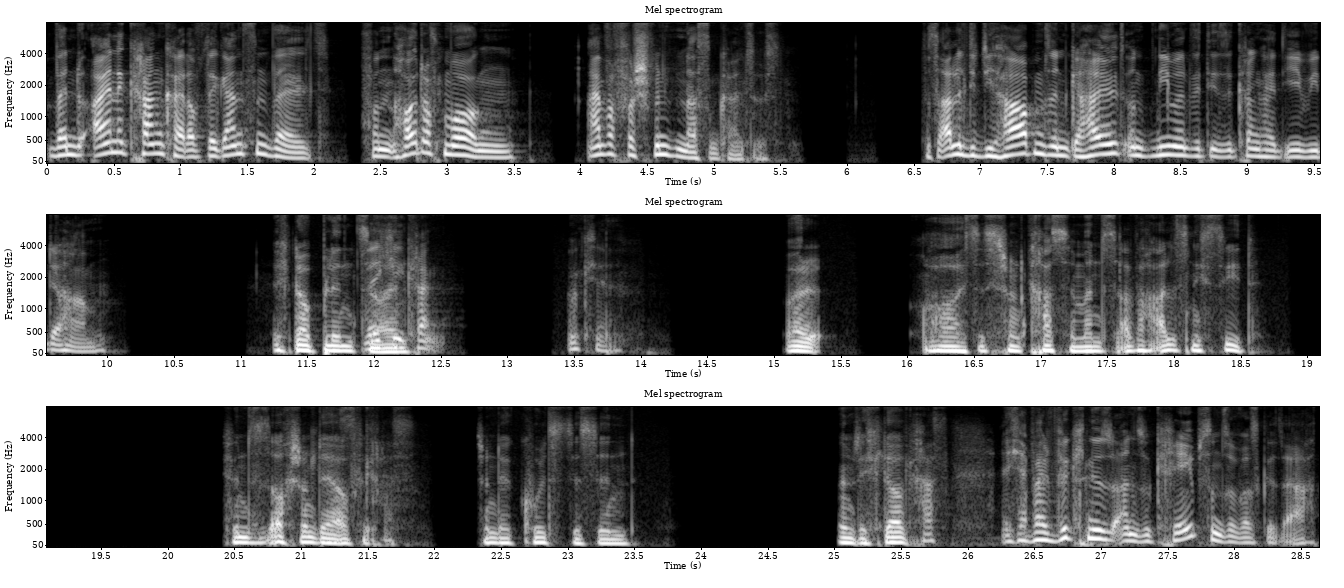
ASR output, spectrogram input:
wenn du eine Krankheit auf der ganzen Welt von heute auf morgen einfach verschwinden lassen könntest, dass alle, die die haben, sind geheilt und niemand wird diese Krankheit je wieder haben. Ich glaube blind Welche sein. Krankheit? Okay. Weil, oh, es ist schon krass, wenn man das einfach alles nicht sieht. Ich finde, das ist auch schon der, auf, schon der coolste Sinn. Und ich glaube, Krass. Ich habe halt wirklich nur so an so Krebs und sowas gedacht.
